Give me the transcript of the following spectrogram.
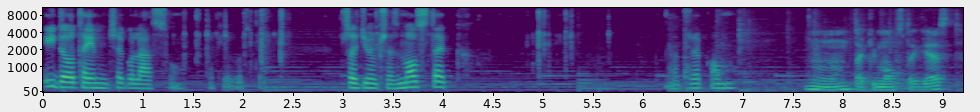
I do tajemniczego lasu. Takiego tutaj. Przechodzimy przez mostek. Nad rzeką. Mm, taki mostek jest.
